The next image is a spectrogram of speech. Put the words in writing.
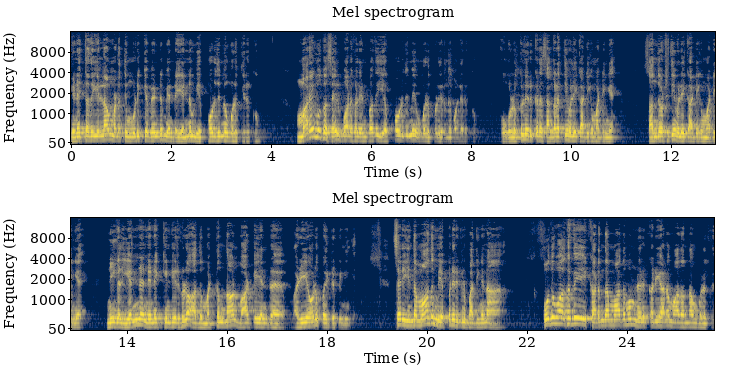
நினைத்ததையெல்லாம் நடத்தி முடிக்க வேண்டும் என்ற எண்ணம் எப்பொழுதுமே உங்களுக்கு இருக்கும். மறைமுக செயல்பாடுகள் என்பது எப்பொழுதுமே உங்களுக்குள் இருந்து கொண்டிருக்கும். உங்களுக்குள் இருக்கிற சங்கடத்தையும் வெளிக்காட்டிக்க மாட்டீங்க. சந்தோஷத்தையும் வெளிக்காட்டிக்க மாட்டீங்க. நீங்கள் என்ன நினைக்கின்றீர்களோ அது மட்டும்தான் வாழ்க்கை என்ற வழியோடு போயிட்டு சரி இந்த மாதம் எப்படி இருக்குன்னு பார்த்தீங்கன்னா பொதுவாகவே கடந்த மாதமும் நெருக்கடியான மாதம் தான் உங்களுக்கு.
